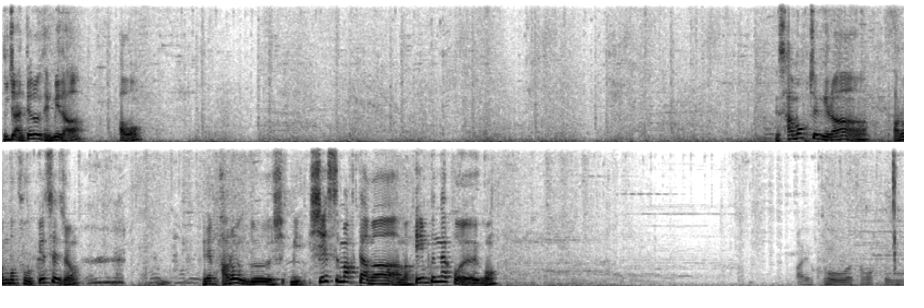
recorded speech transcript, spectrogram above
굳이 안 때려도 됩니다. 파워. 사목적이라 바론 버프 꽤 세죠? 그냥 바론 그 CS 막다가 아마 게임 끝날 거예요 이거. 아이고 사막쟁이.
